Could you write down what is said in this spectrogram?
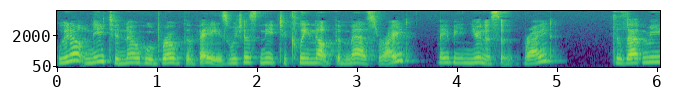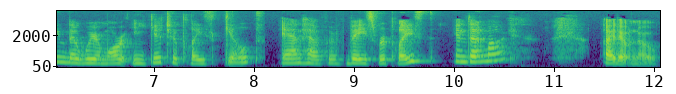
we don't need to know who broke the vase, we just need to clean up the mess, right? Maybe in unison, right? Does that mean that we're more eager to place guilt and have the vase replaced in Denmark? I don't know.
